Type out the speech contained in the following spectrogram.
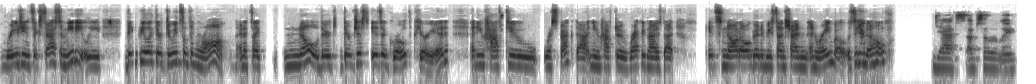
raging success immediately, they feel like they're doing something wrong. And it's like, no, there, there just is a growth period and you have to respect that and you have to recognize that it's not all going to be sunshine and rainbows, you know? Yes, absolutely.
